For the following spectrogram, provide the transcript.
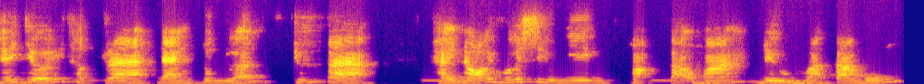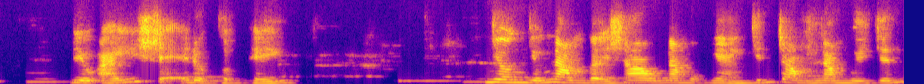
thế giới thật ra đang tuân lệnh chúng ta hãy nói với siêu nhiên hoặc tạo hóa điều mà ta muốn, điều ấy sẽ được thực hiện. Nhưng những năm về sau năm 1959,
